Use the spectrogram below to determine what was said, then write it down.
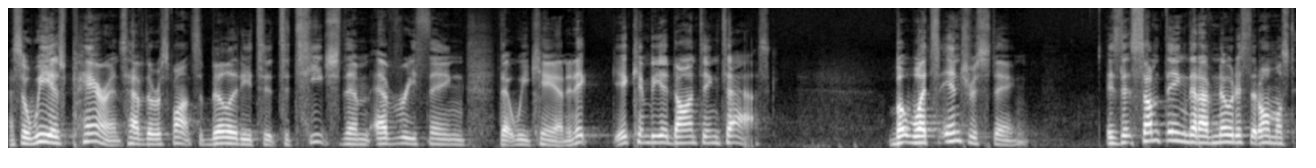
And so we as parents have the responsibility to, to teach them everything that we can. And it, it can be a daunting task. But what's interesting is that something that I've noticed that almost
